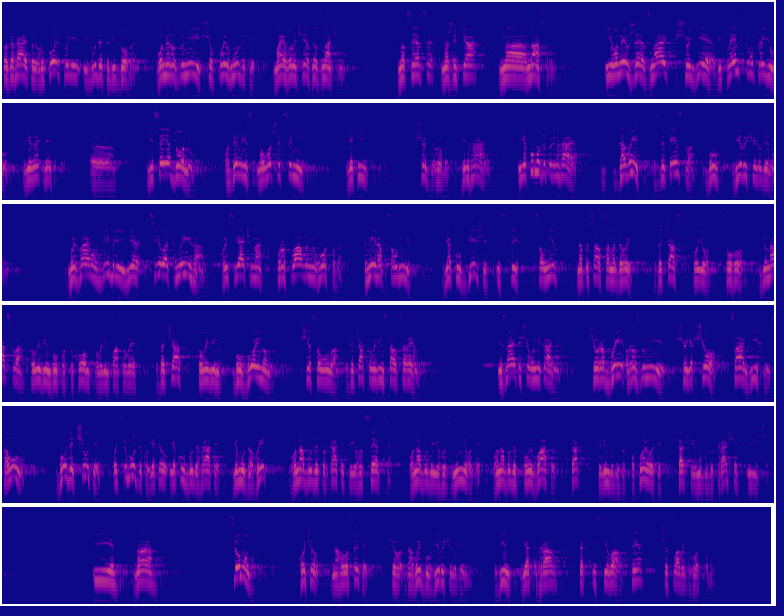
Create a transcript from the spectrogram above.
то заграє той рукою своєю і буде тобі добре. Вони розуміють, що вплив музики має величезне значення на серце, на життя, на настрій. І вони вже знають, що є в Віфлеємському краю, в Єве- Єс- е, Єсея домі, один із молодших синів, який що робить? Він грає. І яку музику він грає? Давид з дитинства був віруючою людиною. Ми знаємо, в Біблії є ціла книга, присвячена прославленню Господа, книга псалмів, яку більшість із цих псалмів написав саме Давид за час свого, свого юнацтва, коли він був пастухом, коли він пас овець, за час, коли він був воїном ще Саула, і за час, коли він став царем. І знаєте, що унікальне? Що раби розуміють, що якщо цар їхній, Саул, буде чути оцю музику, яку, буде грати йому Давид, вона буде торкатися його серця, вона буде його змінювати, вона буде впливати так, що він буде заспокоюватись, так, що йому буде краще і ліпше. І на цьому хочу наголосити, що Давид був віруючою людиною. Він як грав, так і співав те, що славить Господа.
